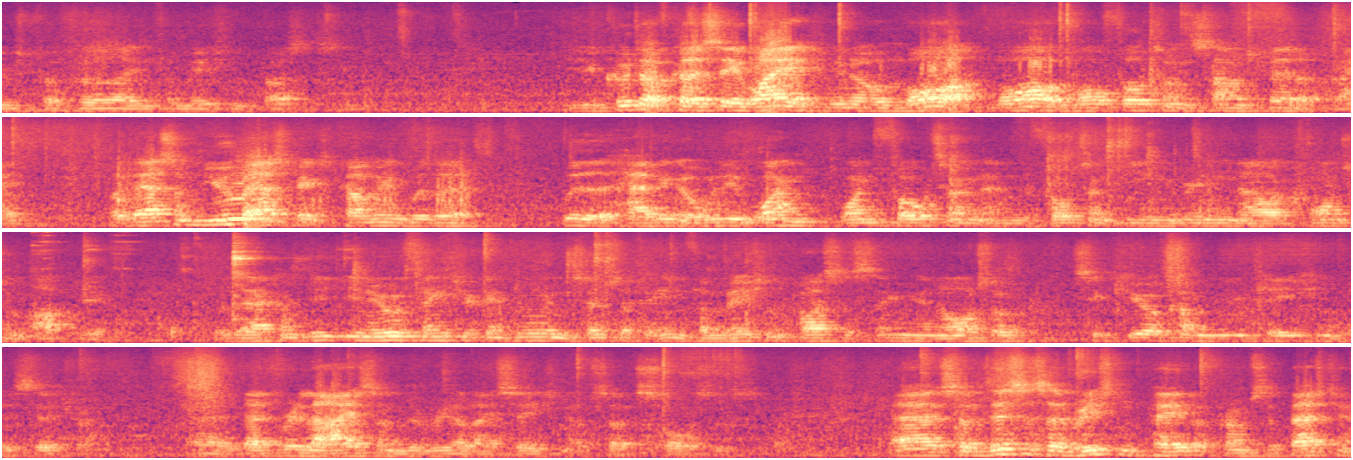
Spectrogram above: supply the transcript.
used for further information processing. You could, of course, say, why, you know, more, more, more photons sounds better, right? But there are some new aspects coming with, a, with having only one, one photon and the photon being really now a quantum object. So there are completely new things you can do in terms of information processing and also secure communication, etc. Uh, that relies on the realization of such sources. Uh, so this is a recent paper from Sebastian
